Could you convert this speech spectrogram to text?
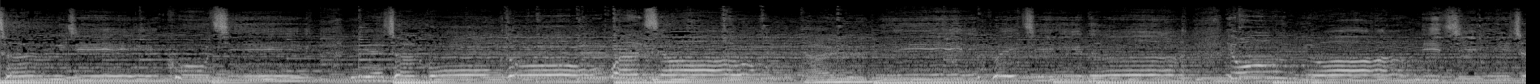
曾经哭泣也曾共同欢笑。但愿你会记得永远的记着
